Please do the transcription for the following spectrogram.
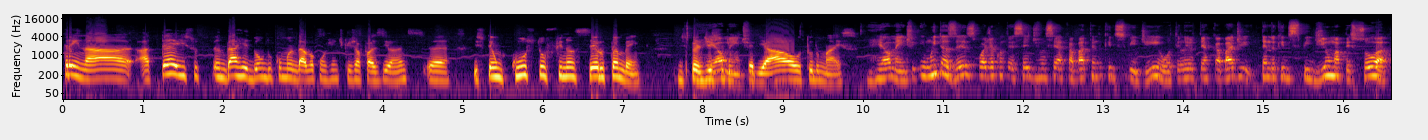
treinar, até isso andar redondo como andava com gente que já fazia antes, é, isso tem um custo financeiro também desperdício Realmente. de material, tudo mais. Realmente. E muitas vezes pode acontecer de você acabar tendo que despedir, o hoteleiro ter acabar de, tendo que despedir uma pessoa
